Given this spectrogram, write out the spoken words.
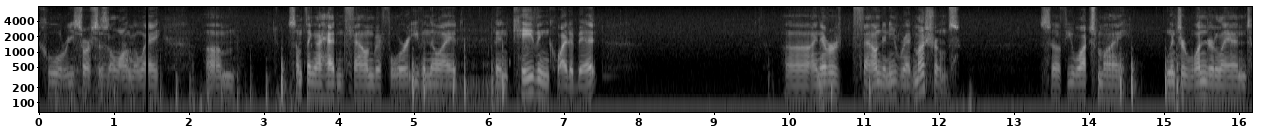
cool resources along the way. Um, something I hadn't found before, even though I had been caving quite a bit. Uh, I never found any red mushrooms. So if you watch my Winter Wonderland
